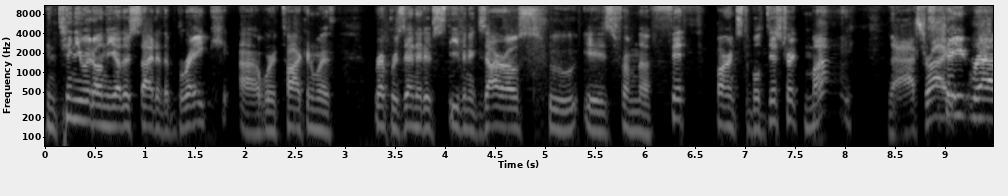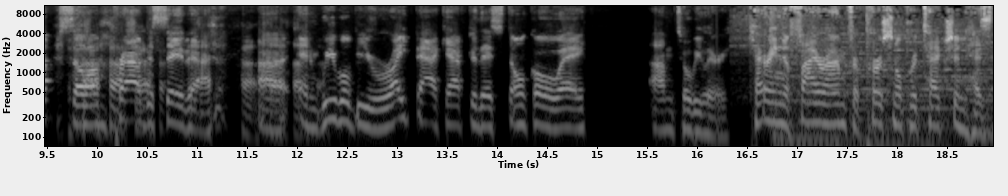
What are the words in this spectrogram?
continue it on the other side of the break. Uh, we're talking with Representative Steven Xiarhos, who is from the 5th Barnstable District, my That's right. state rep. So I'm proud to say that. Uh, and we will be right back after this. Don't go away. I'm Toby Leary. Carrying a firearm for personal protection has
